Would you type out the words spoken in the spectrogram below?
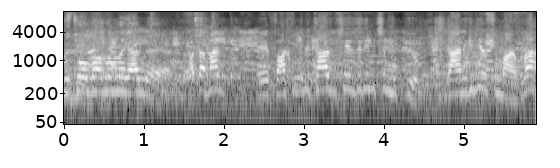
Kötü olduğu anlamına gelmiyor yani. Hatta ben e, farklı bir tarz bir şey izlediğim için mutluyum. Yani gidiyorsun Marvel'a,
